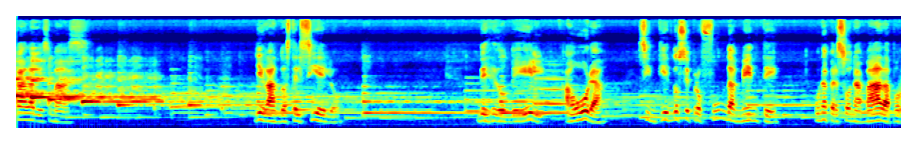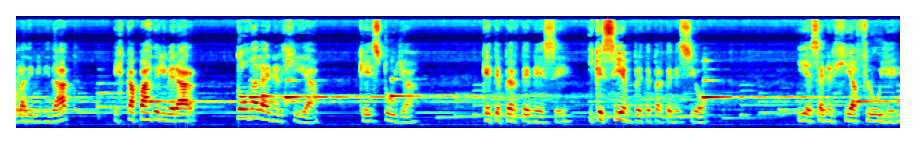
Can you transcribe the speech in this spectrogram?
cada vez más llegando hasta el cielo, desde donde Él, ahora, sintiéndose profundamente una persona amada por la divinidad, es capaz de liberar toda la energía que es tuya, que te pertenece y que siempre te perteneció. Y esa energía fluye,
